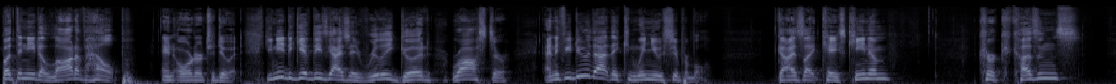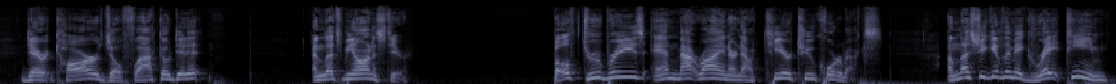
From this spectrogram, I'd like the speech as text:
but they need a lot of help in order to do it. You need to give these guys a really good roster. And if you do that, they can win you a Super Bowl. Guys like Case Keenum, Kirk Cousins, Derek Carr, Joe Flacco did it. And let's be honest here. Both Drew Brees and Matt Ryan are now tier two quarterbacks. Unless you give them a great team,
